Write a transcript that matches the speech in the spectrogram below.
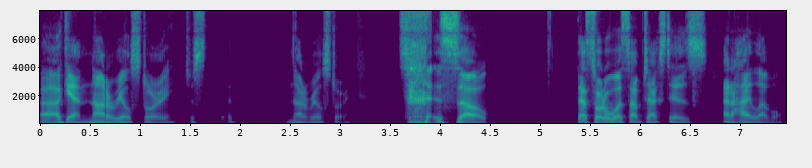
Uh, again, not a real story, just not a real story. So, so that's sort of what subtext is at a high level.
